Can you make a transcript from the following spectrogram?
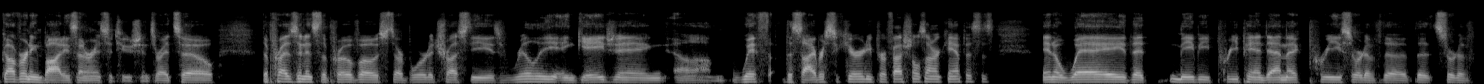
governing bodies and our institutions, right? So the presidents, the provosts, our board of trustees really engaging um, with the cybersecurity professionals on our campuses in a way that maybe pre-pandemic, pre sort of the the sort of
